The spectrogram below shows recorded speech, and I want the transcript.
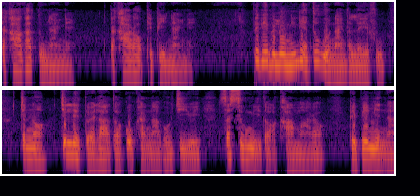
တခါကသူနိုင်တယ်တခါတော့ဖေဖေနိုင်တယ်ဖေဖေဘလို့နည်းနဲ့သူ့ကိုနိုင်တယ်လဲဟုကျွန်တော်ကြစ်လက်သွဲလာသောကိုခန္ဓာကိုကြည့်၍ဆက်စုမိသောအခါမှာတော့ ဖေဖေမျက်နှာ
